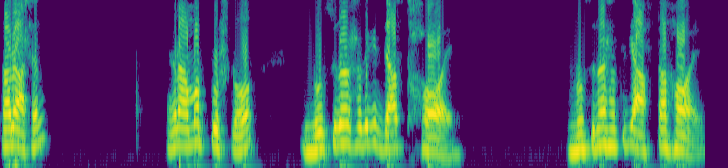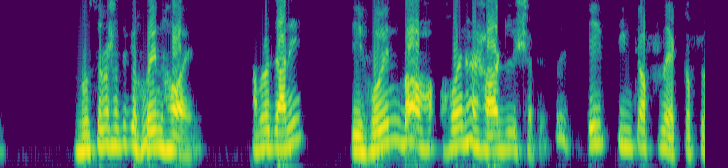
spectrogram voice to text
তাহলে আসেন। এখন আমার প্রশ্ন নসুরার সাথে কি জাস্ট হয়? নসুরার সাথে কি আফটার হয়? নসুরার সাথে কি হোয়েন হয়? আমরা জানি এই হোয়েন বা হোয়েন হয় হার্ডলির সাথে। এই তিনটা অপশনে একটা অপশন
